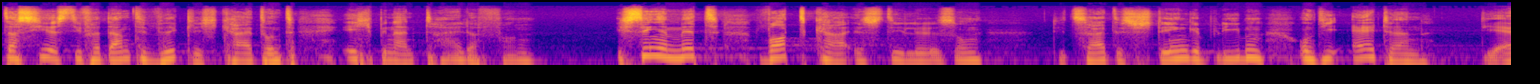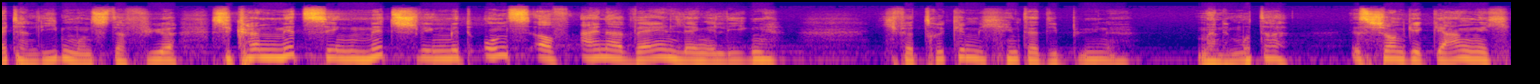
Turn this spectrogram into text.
das hier ist die verdammte Wirklichkeit und ich bin ein Teil davon. Ich singe mit, Wodka ist die Lösung. Die Zeit ist stehen geblieben und die Eltern, die Eltern lieben uns dafür. Sie können mitsingen, mitschwingen, mit uns auf einer Wellenlänge liegen. Ich verdrücke mich hinter die Bühne. Meine Mutter ist schon gegangen. Ich,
